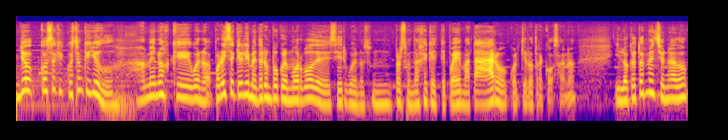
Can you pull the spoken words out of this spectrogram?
Yo, cosa que, cuestión que yo dudo. A menos que, bueno, por ahí se quiere alimentar un poco el morbo de decir, bueno, es un personaje que te puede matar o cualquier otra cosa, ¿no? Y lo que tú has mencionado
